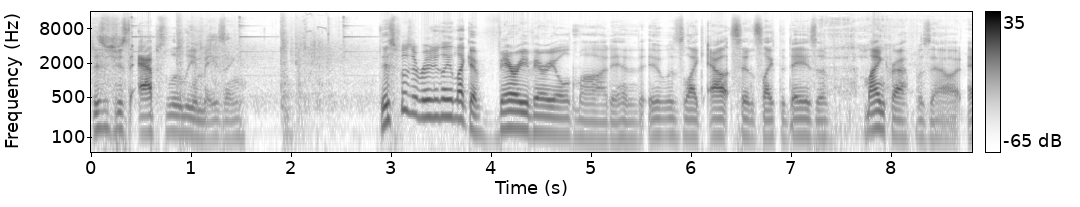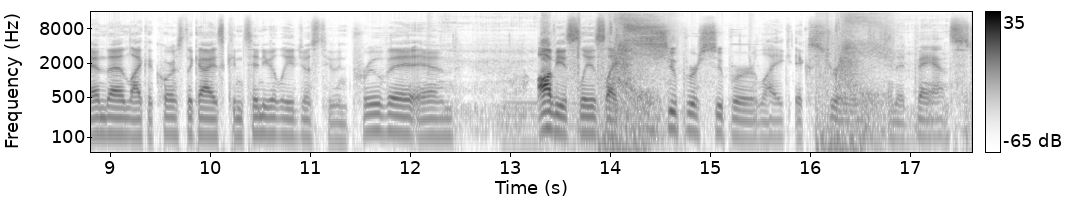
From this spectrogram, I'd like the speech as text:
this is just absolutely amazing. This was originally like a very, very old mod, and it was like out since like the days of Minecraft was out. And then like, of course, the guys continually just to improve it, and obviously it's like super, super like extreme and advanced.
